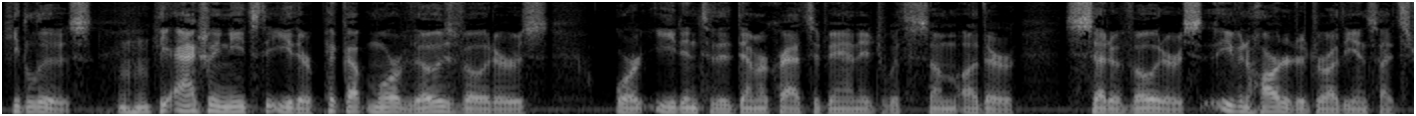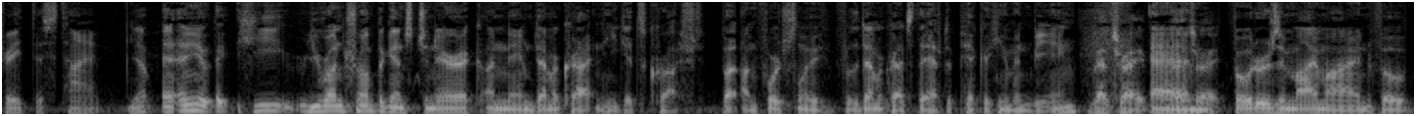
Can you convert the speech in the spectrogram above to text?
he'd lose. Mm-hmm. He actually needs to either pick up more of those voters or eat into the Democrats' advantage with some other set of voters. Even harder to draw the inside straight this time. Yep, and, and you, know, he you run Trump against generic unnamed Democrat, and he gets crushed. But unfortunately for the Democrats, they have to pick a human being. That's right. And That's right. Voters, in my mind, vote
